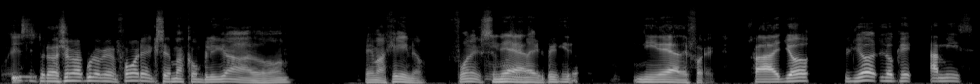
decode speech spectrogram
pues... pero yo me acuerdo que Forex es más complicado, me imagino. Forex ni idea, ni idea de Forex. O sea, yo, yo lo que a mis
